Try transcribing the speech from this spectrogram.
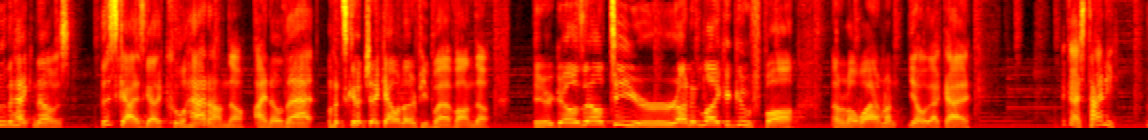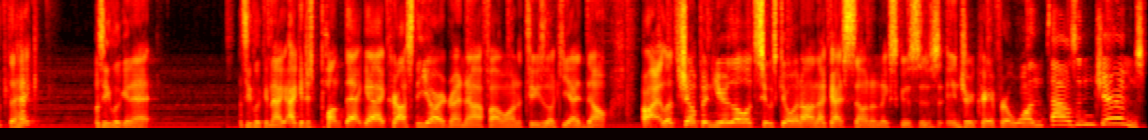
Who the heck knows? This guy's got a cool hat on, though. I know that. Let's go check out what other people have on, though. Here goes LT running like a goofball. I don't know why I'm running. Yo, that guy. That guy's tiny. What the heck? What's he looking at? What's he looking at? I could just punt that guy across the yard right now if I wanted to. He's lucky I don't. All right, let's jump in here, though. Let's see what's going on. That guy's selling an exclusive injury crate for 1,000 gems.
